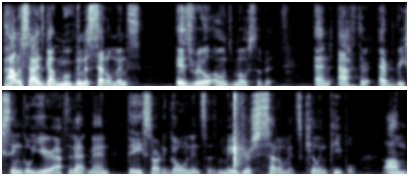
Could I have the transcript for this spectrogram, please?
Palestinians got moved into settlements. Israel owns most of it. And after every single year after that, man, they started going into major settlements, killing people. Um,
